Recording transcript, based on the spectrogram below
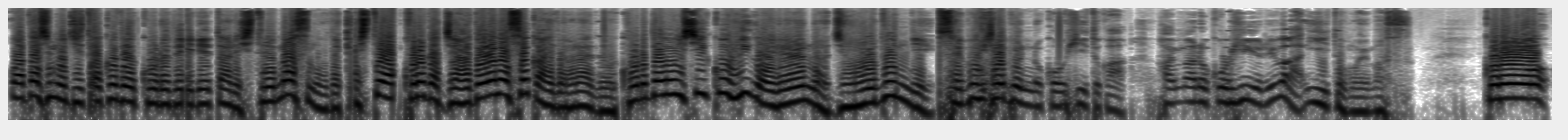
私も自宅でこれで入れたりしてますので、決してこれが邪道な世界ではないので、これで美味しいコーヒーが入れるのは十分に、セブンイレブンのコーヒーとか、ファミマのコーヒーよりはいいと思います。これを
